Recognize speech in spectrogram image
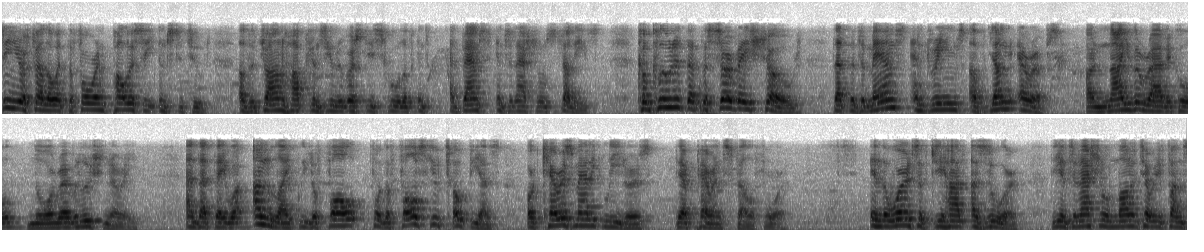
senior fellow at the Foreign Policy Institute of the Johns Hopkins University School of Advanced International Studies, concluded that the survey showed that the demands and dreams of young Arabs are neither radical nor revolutionary, and that they were unlikely to fall for the false utopias or charismatic leaders their parents fell for. In the words of Jihad Azour, the International Monetary Fund's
